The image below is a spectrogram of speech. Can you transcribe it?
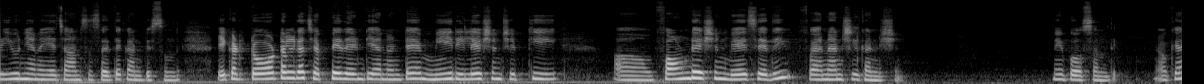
రీయూనియన్ అయ్యే ఛాన్సెస్ అయితే కనిపిస్తుంది. ఇక్కడ టోటల్గా చెప్పేది ఏంటి అని అంటే మీ రిలేషన్షిప్కి ఫౌండేషన్ వేసేది ఫైనాన్షియల్ కండిషన్. మీ పర్సన్ది. Okay?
